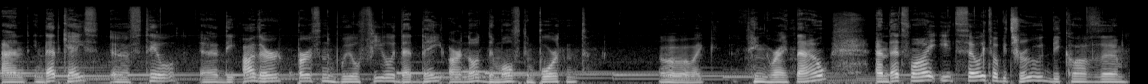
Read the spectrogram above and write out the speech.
And in that case, uh, still, uh, the other person will feel that they are not the most important, uh, like thing right now, and that's why it's a little bit rude because um,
